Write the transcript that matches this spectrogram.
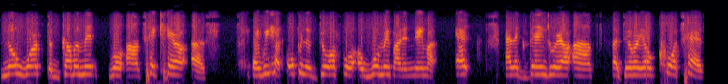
no work, the government will uh, take care of us. And we have opened the door for a woman by the name of Alexandria uh, Dario Cortez,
